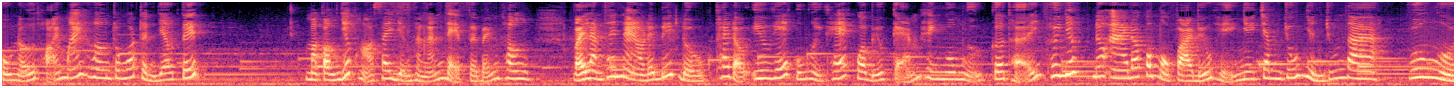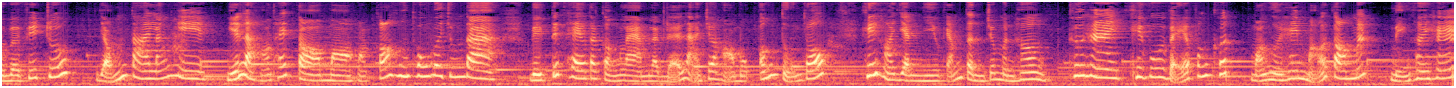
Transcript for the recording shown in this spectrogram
phụ nữ thoải mái hơn trong quá trình giao tiếp, mà còn giúp họ xây dựng hình ảnh đẹp về bản thân vậy làm thế nào để biết được thái độ yêu ghét của người khác qua biểu cảm hay ngôn ngữ cơ thể? Thứ nhất, nếu ai đó có một vài biểu hiện như chăm chú nhìn chúng ta, vươn người về phía trước giỏng tai lắng nghe, nghĩa là họ thấy tò mò hoặc có hứng thú với chúng ta, việc tiếp theo ta cần làm là để lại cho họ một ấn tượng tốt, khiến họ dành nhiều cảm tình cho mình hơn. Thứ hai, khi vui vẻ, phấn khích, mọi người hay mở to mắt, miệng hơi há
